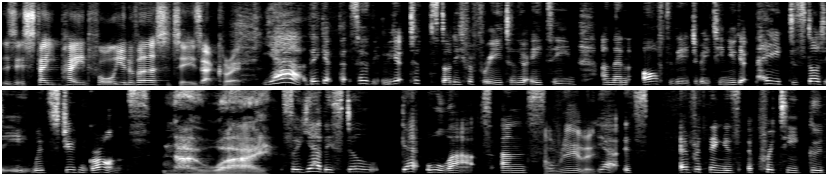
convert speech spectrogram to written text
is it state paid for university? Is that correct? Yeah, they get so you get to study for free till you're 18, and then after the age of 18, you get paid to study with student grants. No way. So yeah, they still get all that, and Oh, really? yeah, it's everything is a pretty good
